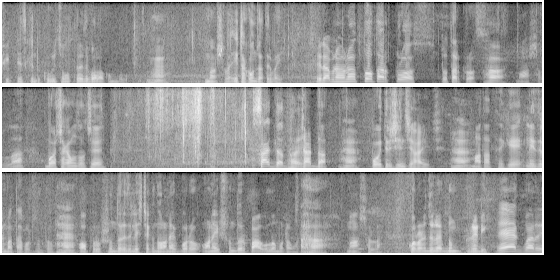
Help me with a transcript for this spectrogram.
ফিটনেস কিন্তু খুবই চমৎকার যে গলা কম্বল হ্যাঁ। মার্শাল্লাহ এটা কোন জাতের ভাই? এটা আপনার হলো তোতার ক্রস। তোতার ক্রস। হ্যাঁ। মাশাল্লাহ বয়সটা কেমন চলছে? চার দাঁত হয় চার দাঁত। হ্যাঁ। পঁয়ত্রিশ ইঞ্চি হাইট হ্যাঁ। মাথা থেকে লেজের মাথা পর্যন্ত। হ্যাঁ। অপরূপ সুন্দর এই লেজটা কিন্তু অনেক বড় অনেক সুন্দর পাগুলো মোটামুটি। হ্যাঁ। মাশাল্লাহ কোরবানির জন্য একদম রেডি একবারে।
